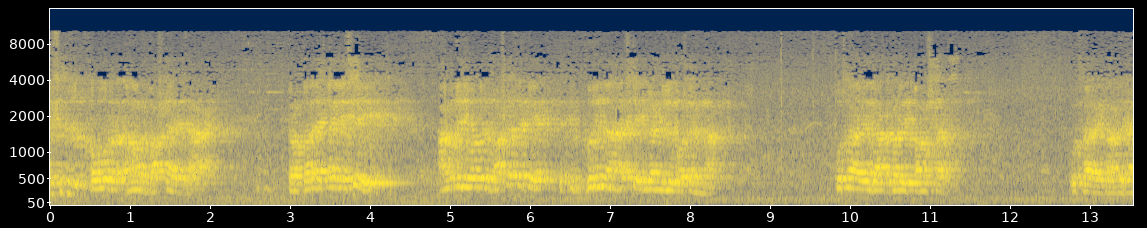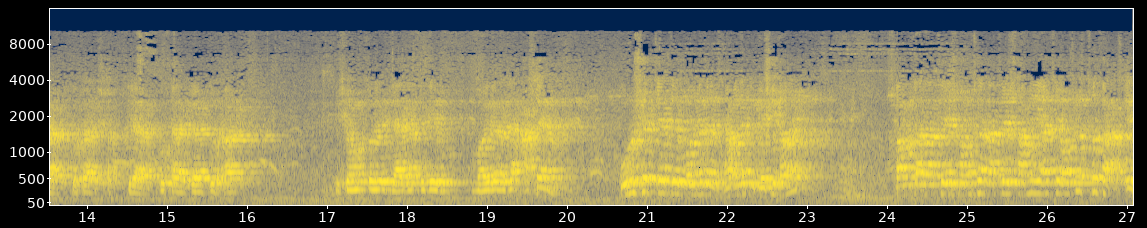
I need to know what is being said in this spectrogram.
কিছু কিছু খবর আমার বাসায় যায়। কারণ তারা এখানে এসে আমি যদি আমাদের বাসা থেকে একটু ঘুরে না আসে এই প্যান্ডেলে বসেন না। কোথায় রাজবাড়ির তামসা কোথায় গাঁদেরহাট কোথায় সাতক্ষীরা? কোথায় জয়পুরহাট? সমস্ত জায়গা থেকে মহিলারা যা আসেন, পুরুষের চাইতে মহিলাদের ঝামেলা কি বেশি নয়। সন্তান আছে, সংসার আছে, স্বামী আছে, অসুস্থতা আছে।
